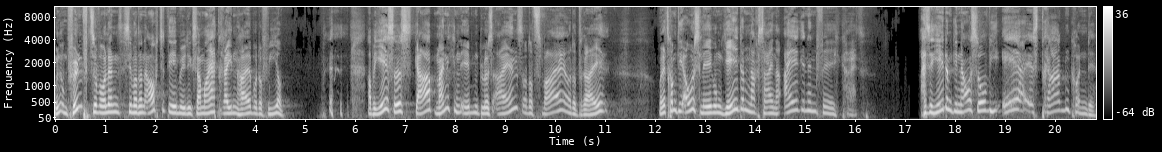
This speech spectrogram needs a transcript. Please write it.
Und um fünf zu wollen, sind wir dann auch zu demütig. Sagen wir, ja, dreieinhalb oder vier. Aber Jesus gab manchen eben bloß eins oder zwei oder drei. Und jetzt kommt die Auslegung, jedem nach seiner eigenen Fähigkeit. Also jedem genauso, wie er es tragen konnte.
